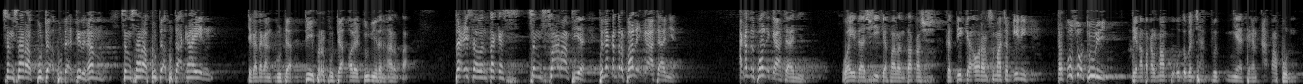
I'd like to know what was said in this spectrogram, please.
sengsara budak-budak dirham, sengsara budak-budak kain. Dikatakan budak, diperbudak oleh dunia dan harta. Ta'isa wantakas, sengsara dia dan akan terbalik keadaannya. Akan terbalik keadaannya. Wa idza syika falantaqash, ketika orang semacam ini tertusuk duri, dia nggak bakal mampu untuk mencabutnya dengan apa pun.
